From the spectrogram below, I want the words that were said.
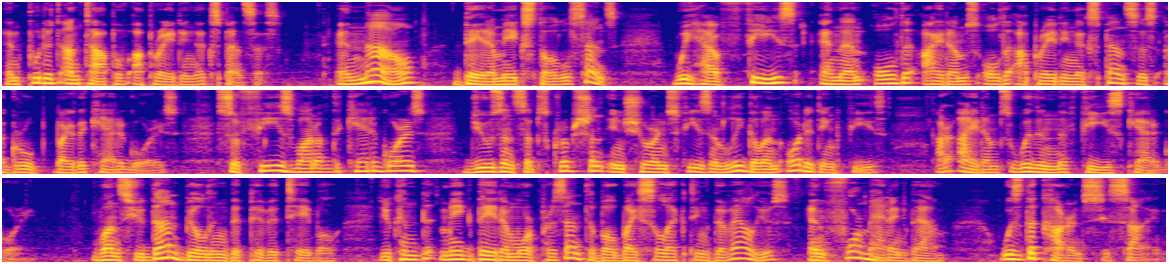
and put it on top of operating expenses. And now data makes total sense. We have fees and then all the items, all the operating expenses are grouped by the categories. So fees, one of the categories, dues and subscription, insurance fees and legal and auditing fees are items within the fees category. Once you're done building the pivot table, you can make data more presentable by selecting the values and formatting them with the currency sign.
